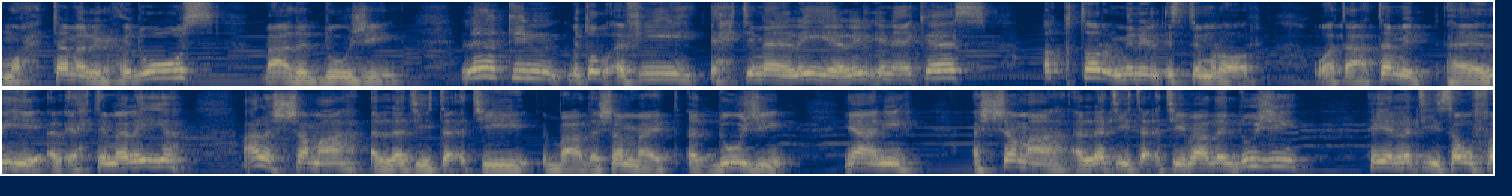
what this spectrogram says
محتمل الحدوث بعد الدوجي لكن بتبقى فيه احتمالية للانعكاس أكثر من الاستمرار وتعتمد هذه الاحتمالية على الشمعة التي تأتي بعد شمعة الدوجي. يعني الشمعة التي تأتي بعد الدوجي هي التي سوف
